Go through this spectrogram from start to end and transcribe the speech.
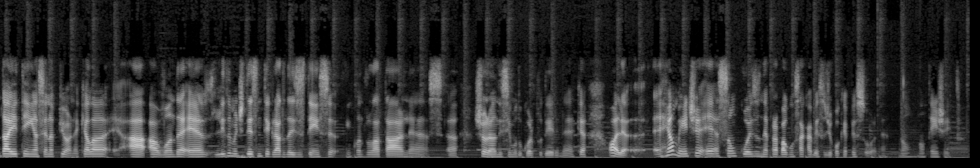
daí tem a cena pior, né? Que ela, a, a Wanda é literalmente desintegrada da existência enquanto ela tá, né, uh, chorando em cima do corpo dele, né? Que, olha, é, realmente é, são coisas, né, para bagunçar a cabeça de qualquer pessoa, né? Não, não tem jeito.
